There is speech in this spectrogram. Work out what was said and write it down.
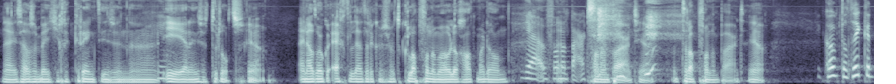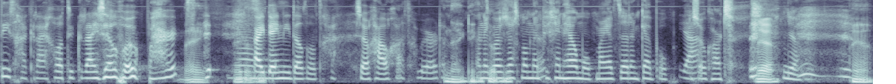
nee, hij was een beetje gekrenkt in zijn eh, Ja. eer en in zijn trots. Ja. En hij had ook echt letterlijk een soort klap van de molen gehad, maar dan Ja, van Ja, een paard. van een paard. Ja. Een trap van een paard. Ja. Ik hoop dat ik het niet ga krijgen, want ik rij zelf ook paard. Nee, nee, dat, Maar ik denk niet dat dat ga- zo gauw gaat gebeuren. nee, ik denk En ik niet. zeggen, dan heb je geen helm op, maar je hebt wel een cap op. Ja. Dat is ook hard. Ja, Ja. ja.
